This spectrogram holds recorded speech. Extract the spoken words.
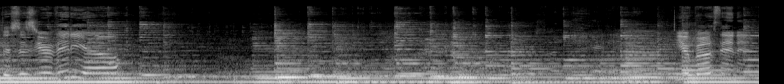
This is your video. You're both in it.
